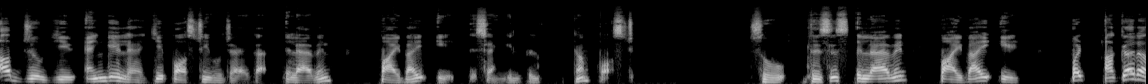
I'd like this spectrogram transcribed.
अब जो ये एंगल है, ये पॉजिटिव हो जाएगा। Eleven pi by eight this angle will become positive so this is eleven pi by eight but अगर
